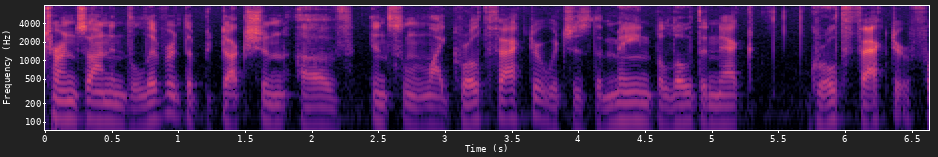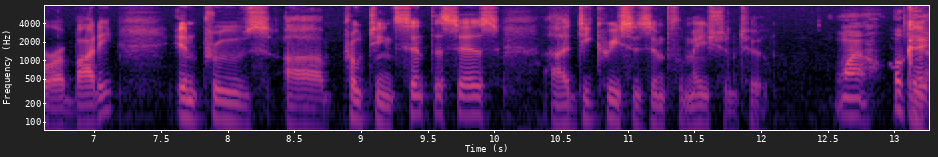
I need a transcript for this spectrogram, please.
turns on in the liver the production of insulin like growth factor, which is the main below the neck growth factor for our body, improves uh, protein synthesis, uh, decreases inflammation too. Wow. Okay. Yeah.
